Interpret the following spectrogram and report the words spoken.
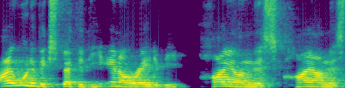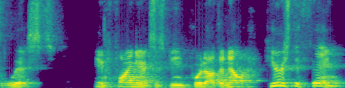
I would have expected the NRA to be high on this high on this list in finances being put out there. Now, here's the thing:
